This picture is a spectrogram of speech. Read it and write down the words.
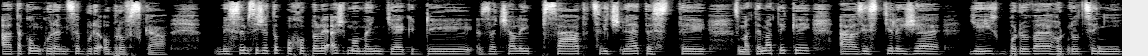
a ta konkurence bude obrovská. Myslím si, že to pochopili až v momentě, kdy začali psát cvičné testy z matematiky a zjistili, že jejich bodové hodnocení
